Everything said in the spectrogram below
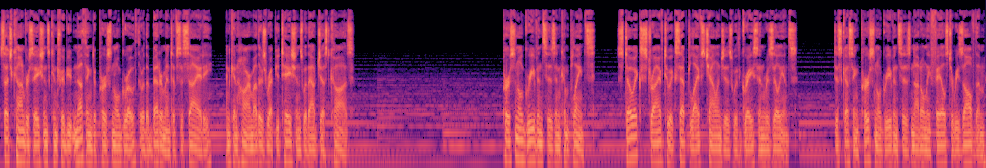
Such conversations contribute nothing to personal growth or the betterment of society and can harm others' reputations without just cause. Personal grievances and complaints. Stoics strive to accept life's challenges with grace and resilience. Discussing personal grievances not only fails to resolve them,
